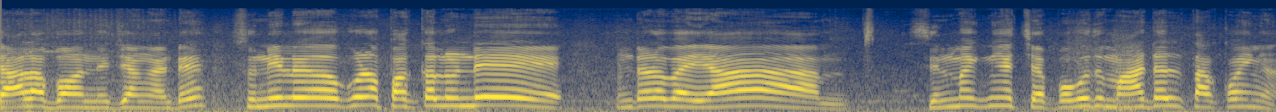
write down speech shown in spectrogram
చాలా బాగుంది నిజంగా అంటే. సునీల్ కూడా పక్కలుండి ఉంటాడు భయ్యా. సినిమాకి ఇంకా చెప్పకూడదు. మాటలు తక్కువ ఇంకా.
